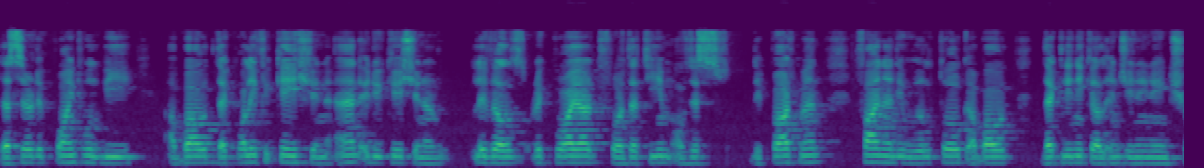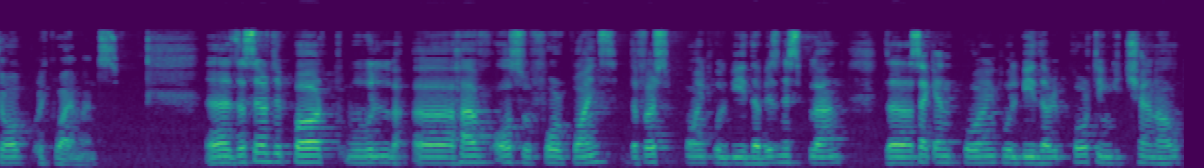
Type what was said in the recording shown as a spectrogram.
The third point will be about the qualification and educational levels required for the team of this department. Finally, we will talk about the clinical engineering shop requirements. Uh, the third part will uh, have also four points. The first point will be the business plan. The second point will be the reporting channel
